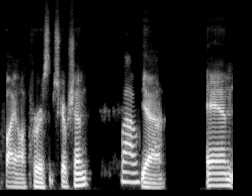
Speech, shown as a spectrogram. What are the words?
Shopify offer a subscription. Wow. Yeah. And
